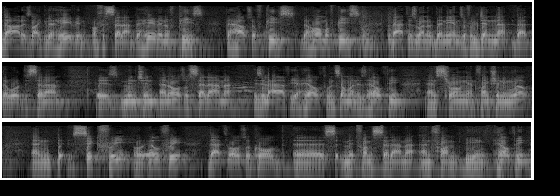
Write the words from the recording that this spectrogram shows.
Dar is like the haven of Salam, the haven of peace, the house of peace, the home of peace. That is one of the names of Al-Jannah that the word Salam is mentioned. And also Salama is Al-Afiyah, health, when someone is healthy and strong and functioning well. And sick free or ill free that's also called uh, from salama and from being healthy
